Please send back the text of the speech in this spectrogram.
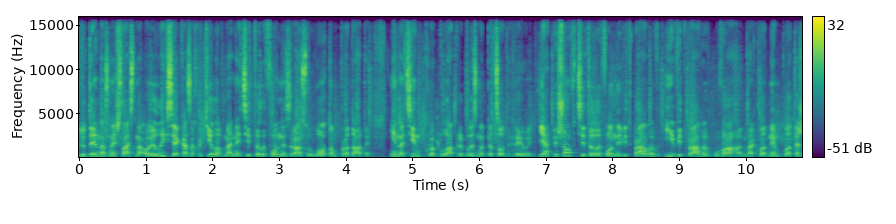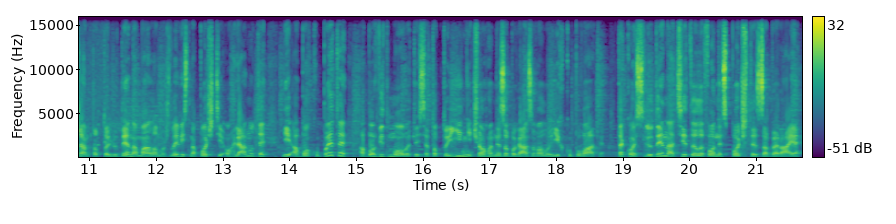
Людина знайшлась на OLX, яка захотіла в мене ці телефони зразу лотом продати. І націнка була приблизно 500 гривень. Я пішов, ці телефони відправив і відправив увага накладним платежем. Тобто людина мала можливість на почті оглянути і або купити, або відмовитися. Тобто їй нічого не зобов'язувало їх купувати. Так ось людина ці телефони з почти забирає.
